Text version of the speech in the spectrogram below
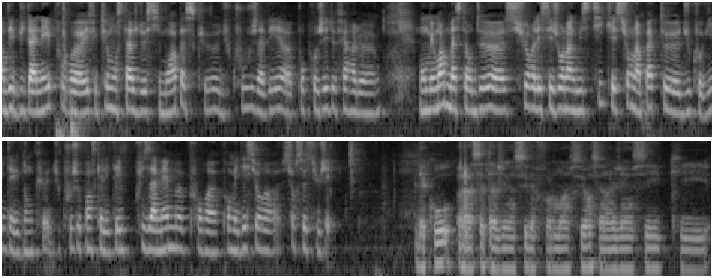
en début d'année pour euh, effectuer mon stage de six mois parce que du coup j'avais euh, pour projet de faire le, mon mémoire de master 2 euh, sur les séjours linguistiques et sur l'impact du Covid et donc du coup je pense qu'elle était plus à même pour, pour m'aider sur, sur ce sujet. Du coup, cette agence de formation, c'est une agence qui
